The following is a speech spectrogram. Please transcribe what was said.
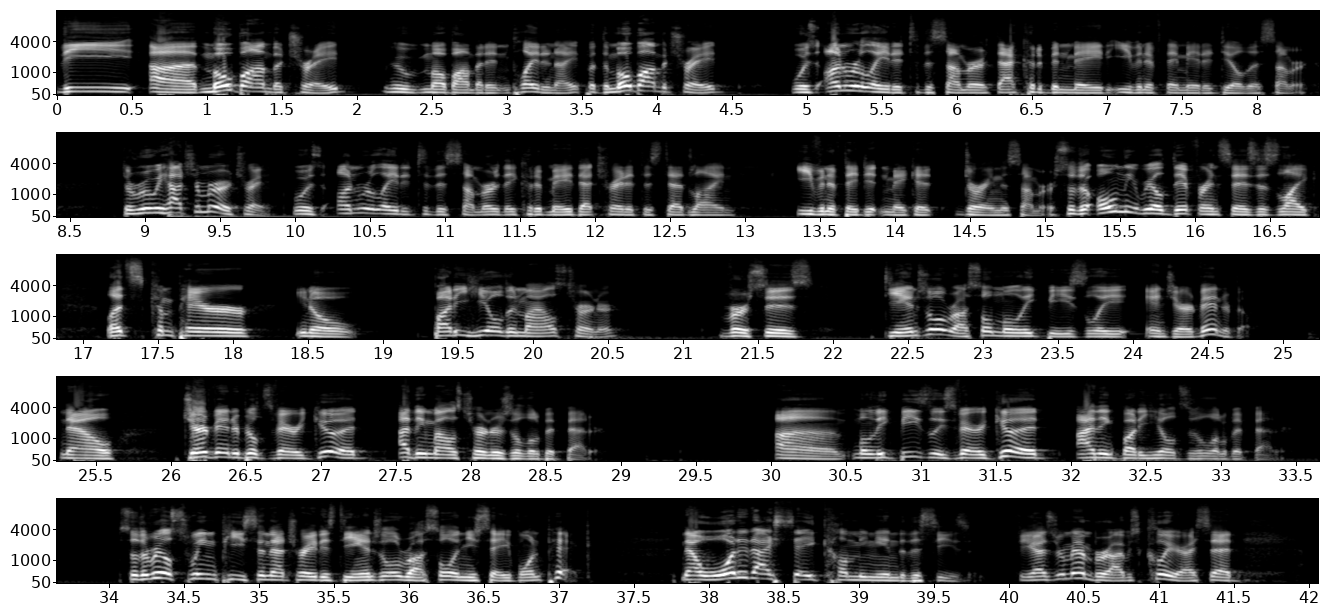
The uh, Mo Bamba trade, who Mo Bamba didn't play tonight, but the Mo Bamba trade was unrelated to the summer. That could have been made even if they made a deal this summer. The Rui Hachimura trade was unrelated to this summer. They could have made that trade at this deadline even if they didn't make it during the summer. So the only real difference is is like let's compare, you know, Buddy Hield and Miles Turner versus D'Angelo Russell, Malik Beasley, and Jarred Vanderbilt. Now, Jarred Vanderbilt's very good. I think Miles Turner's a little bit better. Um, Malik Beasley's very good. I think Buddy Hield's a little bit better. So the real swing piece in that trade is D'Angelo Russell, and you save one pick. Now, what did I say coming into the season? If you guys remember, I was clear. I said,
